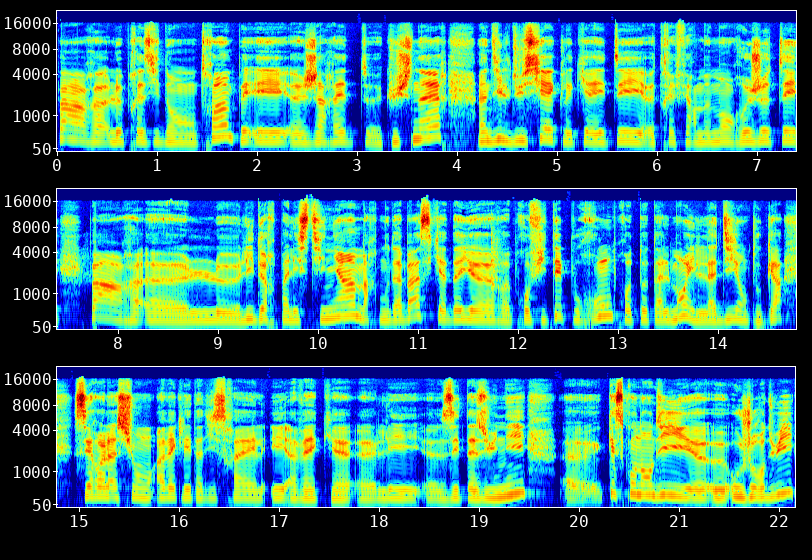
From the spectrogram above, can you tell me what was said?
par le président Trump et, euh, Jared Kushner. Un deal du siècle qui a été très fermement rejeté par le leader palestinien Mahmoud Abbas, qui a d'ailleurs profité pour rompre totalement, il l'a dit en tout cas, ses relations avec l'État d'Israël et avec les États-Unis. Qu'est-ce qu'on en dit aujourd'hui,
